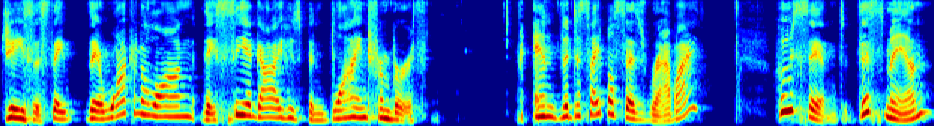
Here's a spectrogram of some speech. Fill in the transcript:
Jesus, they, they're walking along. They see a guy who's been blind from birth. And the disciple says, Rabbi, who sinned? This man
